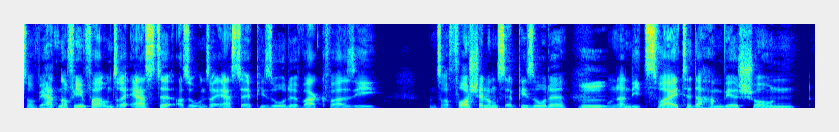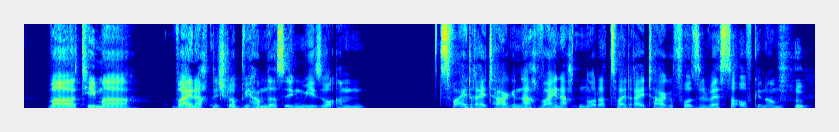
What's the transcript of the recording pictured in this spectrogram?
So, wir hatten auf jeden Fall unsere erste, also unsere erste Episode war quasi unsere Vorstellungsepisode Mhm. und dann die zweite, da haben wir schon, war Thema Weihnachten. Ich glaube, wir haben das irgendwie so am zwei, drei Tage nach Weihnachten oder zwei, drei Tage vor Silvester aufgenommen.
